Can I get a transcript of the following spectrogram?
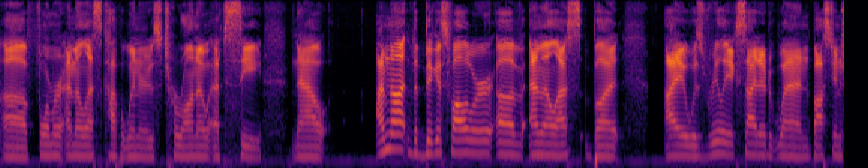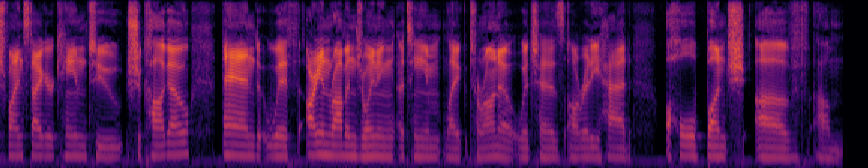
uh, former MLS Cup winners Toronto FC. Now, I'm not the biggest follower of MLS, but I was really excited when Bastian Schweinsteiger came to Chicago. And with Arjen Robben joining a team like Toronto, which has already had a whole bunch of um,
